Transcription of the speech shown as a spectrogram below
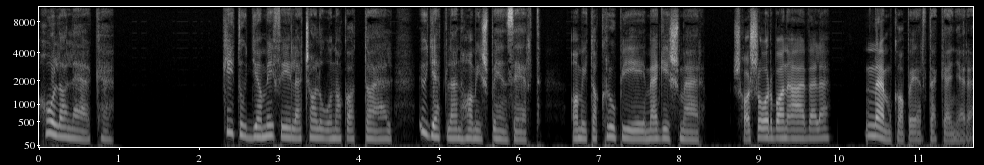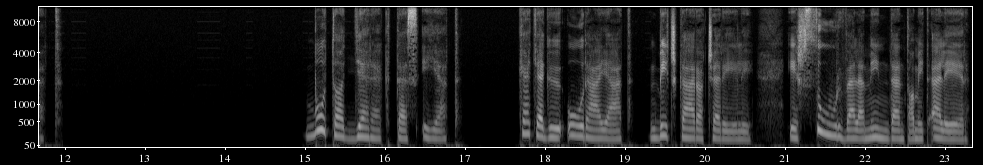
Hol a lelke? Ki tudja, miféle csalónak adta el, ügyetlen hamis pénzért, amit a krupié megismer, s ha sorban áll vele, nem kap érte kenyeret. Buta gyerek tesz ilyet. Ketyegő óráját bicskára cseréli, és szúr vele mindent, amit elér.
